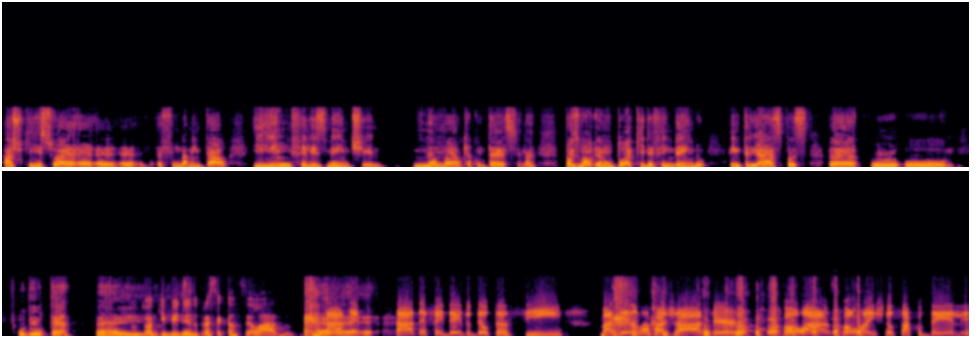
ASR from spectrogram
Acho que isso é, é, é, é fundamental e, infelizmente, não é o que acontece, né? Pois não, eu não estou aqui defendendo, entre aspas, uh, o, o, o Deltan, É, Não estou aqui pedindo para ser cancelado. Está é, de, tá defendendo Deltan sim, Madeira Lava Jater. vão lá, vão lá encher o saco dele.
